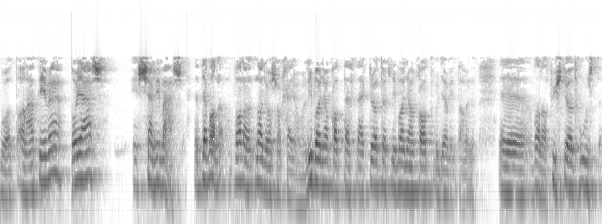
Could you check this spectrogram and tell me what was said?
volt alátéve, tojás, és semmi más. De van, van nagyon sok hely, ahol libanyakat tesznek, töltött libanyakat, ugye, mint ahogy van a füstölt húst,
